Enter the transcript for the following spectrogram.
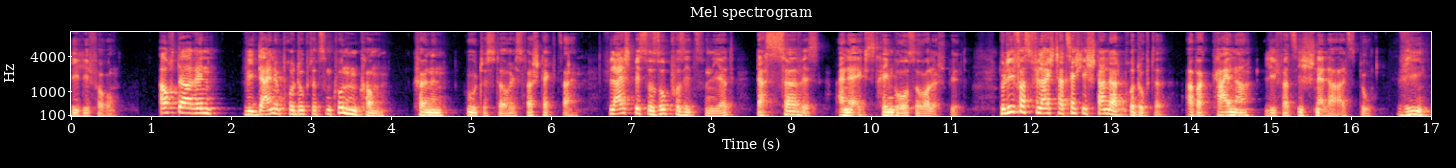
Die Lieferung. Auch darin, wie deine Produkte zum Kunden kommen, können gute Stories versteckt sein. Vielleicht bist du so positioniert, dass Service eine extrem große Rolle spielt. Du lieferst vielleicht tatsächlich Standardprodukte, aber keiner liefert sie schneller als du. Wie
